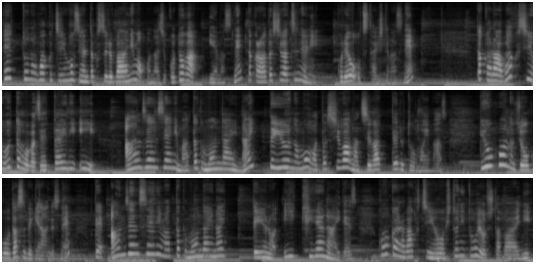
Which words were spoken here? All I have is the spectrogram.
ペットのワクチンを選択する場合にも同じことが言えますね。だから私は常にこれをお伝えしてますね。だからワクチンを打った方が絶対にいい安全性に全く問題ないっていうのも私は間違ってると思います。両方の情報を出すべきなんですね。で安全性に全く問題ないっていうのは言い切れないです。今回のワクチンを人に投与した場合に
